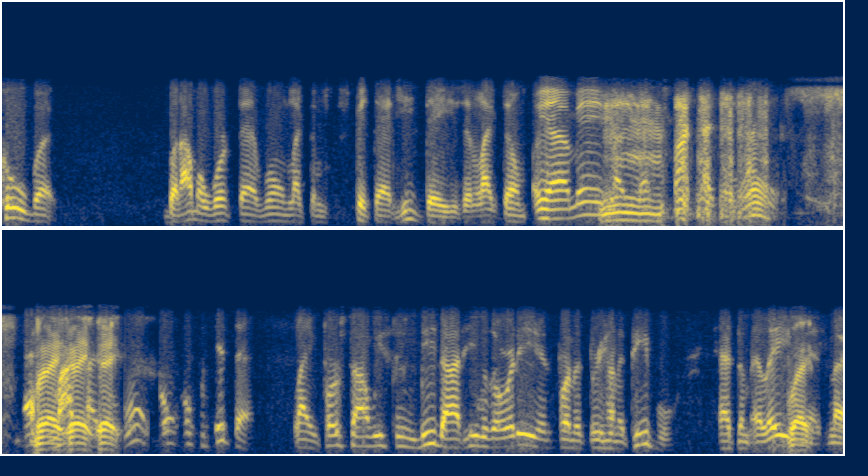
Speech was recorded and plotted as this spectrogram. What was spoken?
cool. But but I'm gonna work that room like them spit that heat days and like them. You know what I mean? Like that's mm. my type of room. That's Right, my right, type right. of room. Don't, don't forget that. Like first time we seen B Dot, he was already in front of 300 people at them LA Right. events. Like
